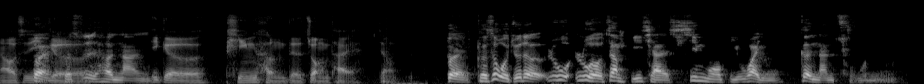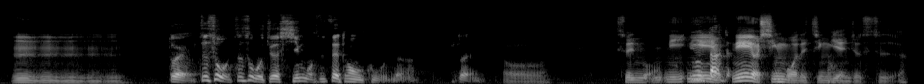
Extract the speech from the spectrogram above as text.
然后是一对，可是很难。一个平衡的状态，这样子。对，可是我觉得，如果如果这样比起来，心魔比外灵更难处理。嗯嗯嗯嗯嗯，对，这是我这是我觉得心魔是最痛苦的。对，哦，所以你你也有你也有心魔的经验就是了。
